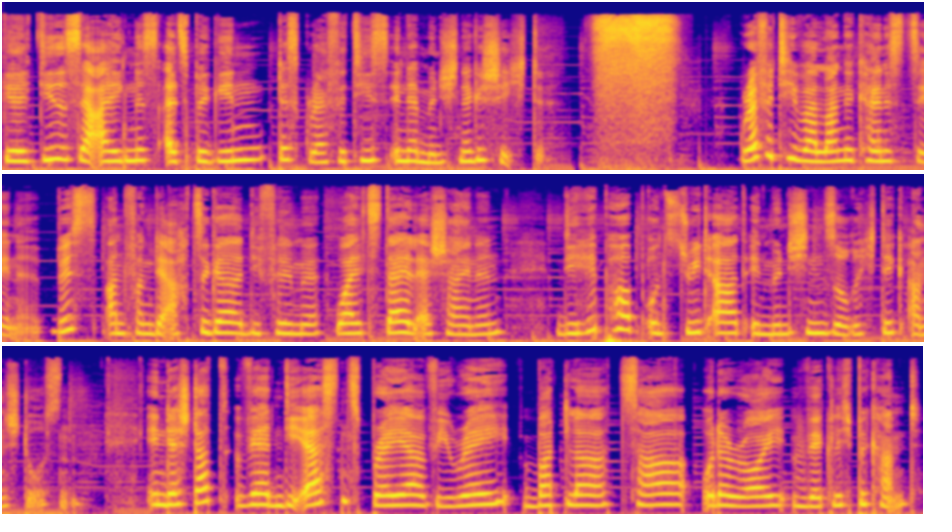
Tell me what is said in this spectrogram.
gilt dieses Ereignis als Beginn des Graffitis in der Münchner Geschichte. Graffiti war lange keine Szene, bis Anfang der 80er die Filme Wild Style erscheinen, die Hip-Hop und Street Art in München so richtig anstoßen. In der Stadt werden die ersten Sprayer wie Ray, Butler, Zar oder Roy wirklich bekannt.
